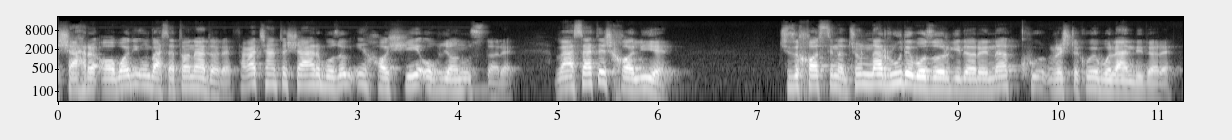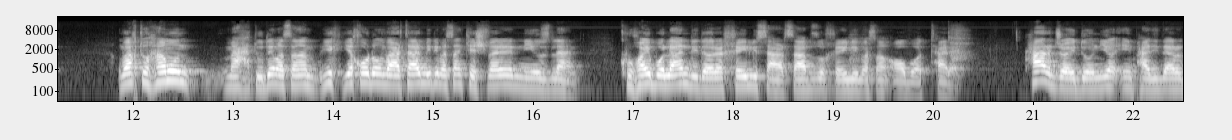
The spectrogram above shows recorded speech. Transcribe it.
شهر آبادی اون وسطا نداره. فقط چند تا شهر بزرگ این حاشیه اقیانوس داره. وسطش خالیه. چیز خاصی نداره. چون نه رود بزرگی داره نه رشته کوه بلندی داره. اون وقت تو همون محدوده مثلا یه خورده اون ورتر میری مثلا کشور نیوزلند. کوههای بلندی داره خیلی سرسبز و خیلی مثلا آبادتره. هر جای دنیا این پدیده رو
